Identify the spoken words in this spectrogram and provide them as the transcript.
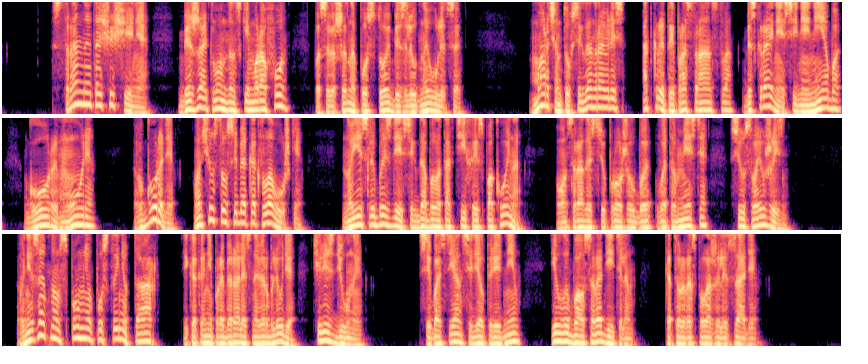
Странное это ощущение — бежать лондонский марафон по совершенно пустой безлюдной улице. Марчанту всегда нравились открытые пространства, бескрайнее синее небо, горы, море. В городе он чувствовал себя как в ловушке. Но если бы здесь всегда было так тихо и спокойно, он с радостью прожил бы в этом месте всю свою жизнь. Внезапно он вспомнил пустыню Тар и как они пробирались на верблюде через дюны. Себастьян сидел перед ним и улыбался родителям, которые расположились сзади.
